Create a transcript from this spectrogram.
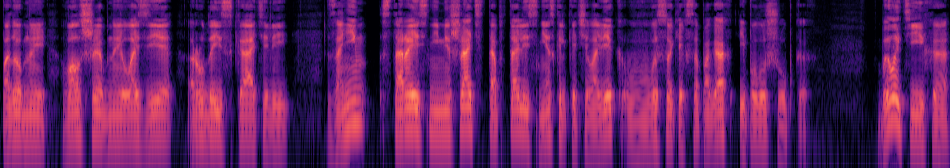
подобной волшебной лозе рудоискателей. За ним, стараясь не мешать, топтались несколько человек в высоких сапогах и полушубках. Было тихо,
